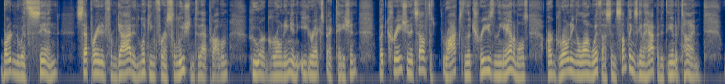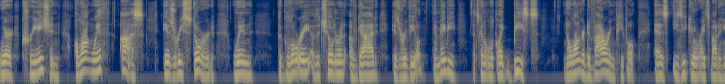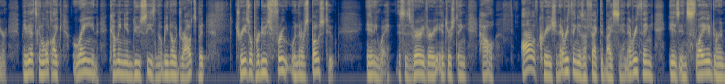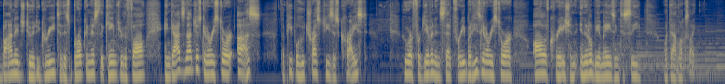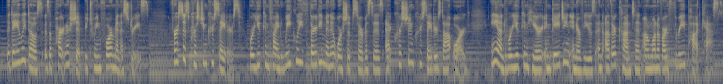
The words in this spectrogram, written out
burdened with sin, separated from God and looking for a solution to that problem, who are groaning in eager expectation. But creation itself, the rocks and the trees and the animals are groaning along with us. And something's going to happen at the end of time where creation, along with us, is restored when the glory of the children of God is revealed. And maybe that's going to look like beasts no longer devouring people, as Ezekiel writes about in here. Maybe that's going to look like rain coming in due season. There'll be no droughts, but trees will produce fruit when they're supposed to. Anyway, this is very, very interesting how all of creation, everything is affected by sin. Everything is enslaved or in bondage to a degree to this brokenness that came through the fall. And God's not just going to restore us, the people who trust Jesus Christ, who are forgiven and set free, but He's going to restore all of creation, and it'll be amazing to see what that looks like. The Daily Dose is a partnership between four ministries. First is Christian Crusaders, where you can find weekly 30 minute worship services at ChristianCrusaders.org, and where you can hear engaging interviews and other content on one of our three podcasts.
